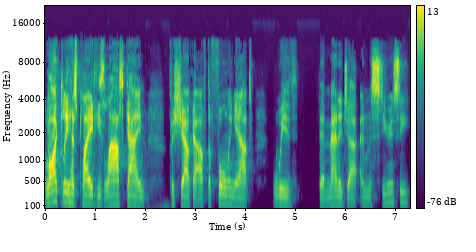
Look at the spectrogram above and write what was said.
likely has played his last game for Schalke after falling out with their manager and mysteriously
